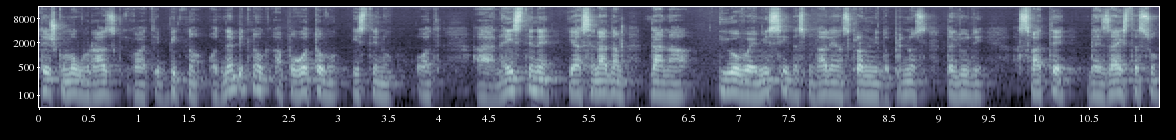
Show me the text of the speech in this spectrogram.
teško mogu razlikovati bitno od nebitnog, a pogotovo istinu od a, neistine. Ja se nadam da na i u ovoj emisiji da smo dali jedan skromni doprinos da ljudi shvate da je zaista su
